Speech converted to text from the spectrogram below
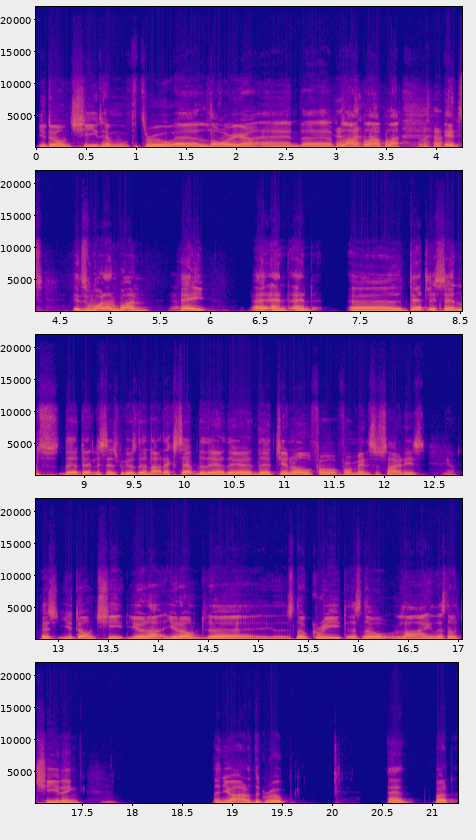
you don't cheat him through a lawyer and uh, blah blah blah. it's it's one on one. Yeah. Hey, Yeah. and and uh, deadly sins. They're deadly sins because they're not accepted. They're they're they're general for for many societies. Yeah. Because you don't cheat. You're not. You don't. Uh, there's no greed. There's no lying. There's no cheating. Mm. Then you're out of the group. And but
